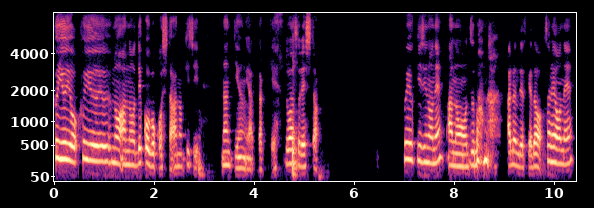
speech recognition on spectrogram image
冬よ、冬のあの、デコボコしたあの生地、なんて言うんやったっけ？ど忘れした。冬生地のね、あの、ズボンがあるんですけど、それをね、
